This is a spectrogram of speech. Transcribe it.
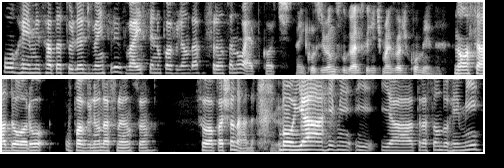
o Remy's Ratatouille Adventure vai ser no Pavilhão da França no Epcot. É, inclusive é um dos lugares que a gente mais gosta de comer, né? Nossa, eu adoro o Pavilhão da França. Sou apaixonada. É. Bom, e a, Remy, e, e a atração do Remy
